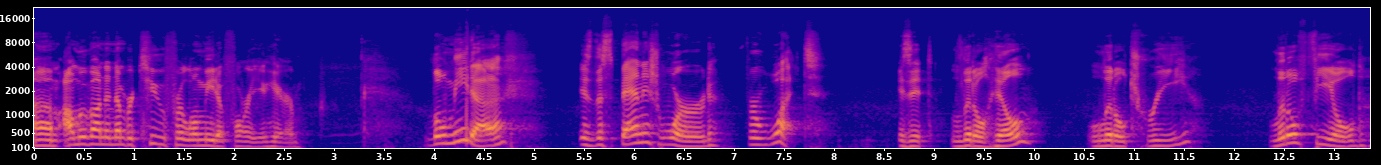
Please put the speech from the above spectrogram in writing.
Oh, yeah. um, I'll move on to number two for Lomita for you here. Lomita is the Spanish word for what? Is it little hill? Little Tree, Little Field,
